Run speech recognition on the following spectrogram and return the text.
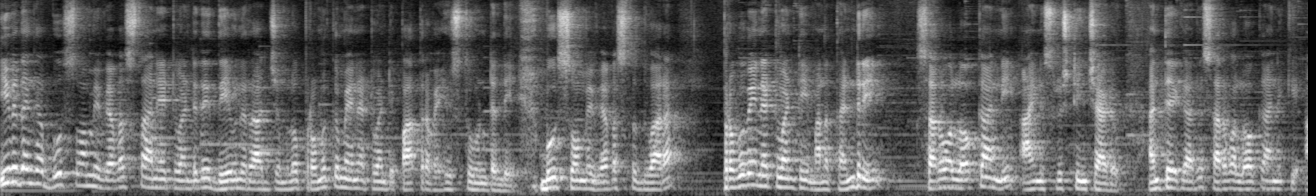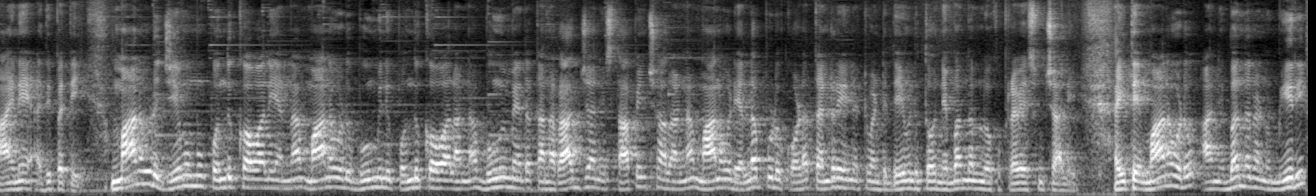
ఈ విధంగా భూస్వామ్య వ్యవస్థ అనేటువంటిది దేవుని రాజ్యంలో ప్రముఖమైనటువంటి పాత్ర వహిస్తూ ఉంటుంది. భూస్వామ్య వ్యవస్థ ద్వారా ప్రభువైనటువంటి మన తండ్రి సర్వలోకాన్ని ఆయన సృష్టించాడు. అంతేకాదు సర్వలోకానికి ఆయనే అధిపతి. మానవుడు జీవము పొందుకోవాలి అన్నా మానవుడు భూమిని పొందుకోవాలన్నా భూమి మీద తన రాజ్యాన్ని స్థాపించాలన్నా మానవుడు ఎల్లప్పుడూ కూడా తండ్రి అయినటువంటి దేవునితో నిబంధనలోకి ప్రవేశించాలి. అయితే మానవుడు ఆ నిబంధనను మీరి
